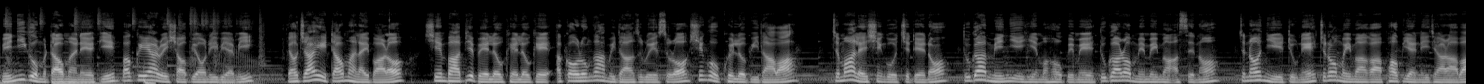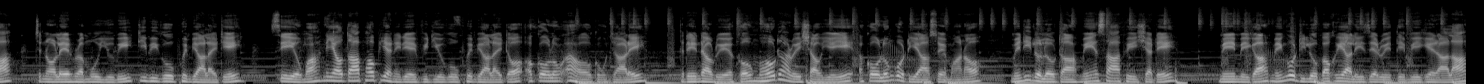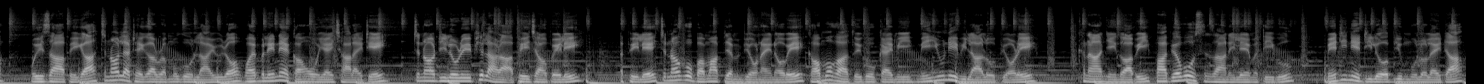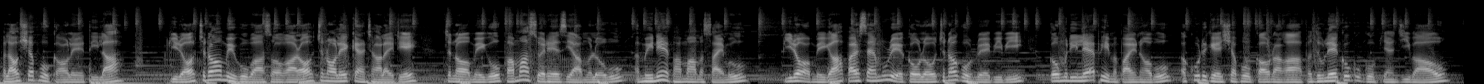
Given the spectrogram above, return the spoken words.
မင်းကြီးကိုမတောင်းမှန်တဲ့အပြင်ပောက်ကရတွေရှောက်ပြောနေပြန်ပြီယောက်ျားကြီးတောင်းမှန်လိုက်ပါတော့ရှင်ဘာပြစ်ပဲလုပ်ခဲလုပ်ခဲအကုန်လုံးကမိသားစုတွေဆိုတော့ရှင်ကိုခွင့်လွှတ်ပြီးသားပါကျမလည်းရှင်ကိုချစ်တယ်နော်သူကမင်းကြီးအရင်မဟုတ်ပေမဲ့သူကတော့မင်းမိမအစင်နော်ကျွန်တော်ညီအတူနဲ့ကျွန်တော်မိမကဖောက်ပြန်နေကြတာပါကျွန်တော်လည်း remote ယူပြီး TV ကိုဖွင့်ပြလိုက်တယ် စေယုံမှာနှစ်ယောက်သားဖောက်ပြန်နေတဲ့ဗီဒီယိုကိုဖွင့်ပြလိုက်တော့အကုန်လုံးအံ့ဩကုန်ကြတယ်။တရင်တောက်တွေအကုန်မဟုတ်တာတွေရှောက်ရရင်အကုန်လုံးကိုတရားဆွဲမှာနော်။မင်းဒီလိုလောက်တာမင်းအစားအဖေရှက်တယ်။မင်းမေကမင်းကိုဒီလိုပောက်ခရ40တွေတင်ပေးခဲ့တာလား။ဝေးစားအဖေကကျွန်တော်လက်ထဲက remote ကိုလာယူတော့ဝိုင်ပလင်းနဲ့ခေါင်းကိုရိုက်ချလိုက်တယ်။ကျွန်တော်ဒီလိုတွေဖြစ်လာတာအဖေကြောက်ပဲလေ။အဖေလည်းကျွန်တော်ကိုဘာမှပြန်မပြောနိုင်တော့ပဲခေါင်းမော့ကသွေးကိုကင်ပြီးမင်းယူနေပြီလားလို့ပြောတယ်။ခဏငြိမ်သွားပြီးဘာပြောဖို့စဉ်းစားနေလဲမသိဘူး။မင်းဒီနေ့ဒီလိုအပြုတ်မှုလုပ်လိုက်တာဘယ်လောက်ရှက်ဖို့ကောင်းလဲသိလား။ ပြီးတော့ကျွန်တော်အမေကိုပါစောကတော့ကျွန်တော်လဲကန်ချလိုက်တယ်ကျွန်တော်အမေကိုဘာမှဆွဲထဲစရာမလိုဘူးအမေနဲ့ဘာမှမဆိုင်ဘူးပြီးတော့အမေကပိုင်ဆိုင်မှုတွေအကုန်လုံးကျွန်တော်ကိုလွှဲပြီးပြီးကုမ္ပဏီလည်းအဖေမပိုင်တော့ဘူးအခုတကယ်ရှက်ဖို့ကောင်းတာကဘယ်သူလဲကိုကိုကိုပြန်ကြည့်ပါဦး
